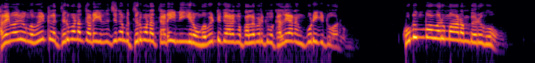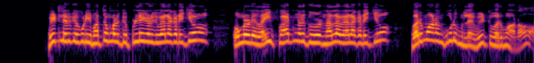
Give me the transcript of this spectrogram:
அதே மாதிரி உங்கள் வீட்டில் திருமண தடை இருந்துச்சுன்னா நம்ம திருமண தடை நீங்கிற உங்கள் வீட்டுக்காரங்க பல பேருக்கு இப்போ கல்யாணம் கூடிக்கிட்டு வரும். குடும்ப வருமானம் பெருகும். வீட்டில் இருக்கக்கூடிய மற்றவங்களுக்கு பிள்ளைகளுக்கு வேலை கிடைக்கும். உங்களுடைய லைஃப் பார்ட்னருக்கு ஒரு நல்ல வேலை கிடைக்கும். வருமானம் கூடும் இல்லை வீட்டு வருமானம்.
